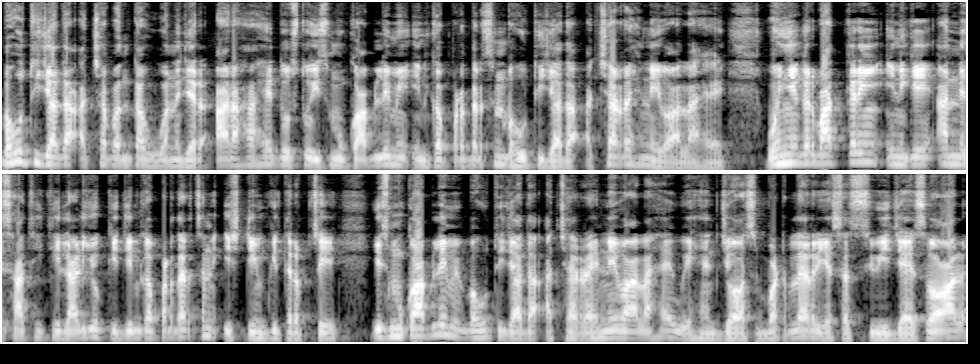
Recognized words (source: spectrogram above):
बहुत ही ज़्यादा अच्छा बनता हुआ नज़र आ रहा है। दोस्तों, इस मुकाबले में इनका प्रदर्शन बहुत ही ज़्यादा अच्छा रहने वाला है। वहीं अगर बात करें इनके अन्य साथी खिलाड़ियों की, जिनका प्रदर्शन इस टीम की तरफ़ से इस मुकाबले में बहुत ही ज़्यादा अच्छा रहने वाला है, वे हैं Jos Buttler, Yashasvi Jaiswal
